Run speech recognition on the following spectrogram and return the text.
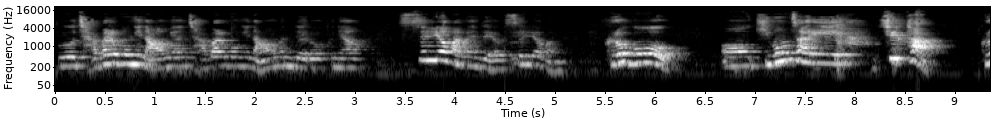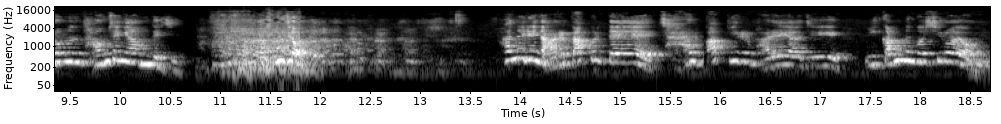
그 자발공이 나오면 자발공이 나오는 대로 그냥 쓸려가면 돼요. 쓸려가면. 그러고 어, 기본살이 싫다. 그러면 다음 생에 하면 되지. 그죠? 하늘이 나를 깎을 때 잘 깎기를 바래야지 이 깎는 거 싫어요.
